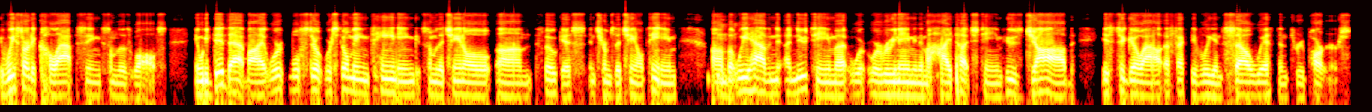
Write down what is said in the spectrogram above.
we started collapsing some of those walls. And we did that by we're we'll still we're still maintaining some of the channel um, focus in terms of the channel team, um, but we have a new team. Uh, we're, we're, renaming them a high touch team, whose job is to go out effectively and sell with and through partners.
